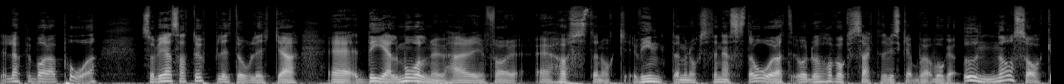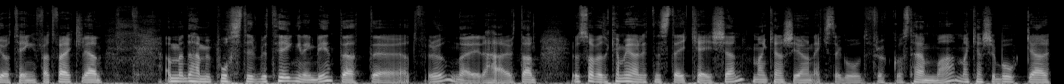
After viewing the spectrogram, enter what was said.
det löper bara på. Så vi har satt upp lite olika eh, delmål nu här inför eh, hösten och vintern men också till nästa år. Att, och då har vi också sagt att vi ska börja våga unna oss saker och ting för att verkligen Ja men det här med positiv betingning, det är inte att, eh, att förunna i det här utan då sa vi att då kan man göra en liten staycation, man kanske gör en extra god frukost hemma, man kanske bokar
